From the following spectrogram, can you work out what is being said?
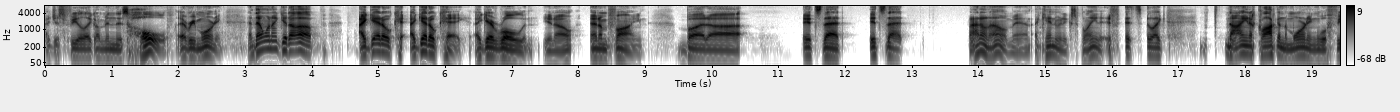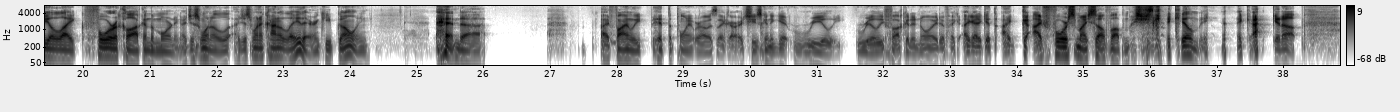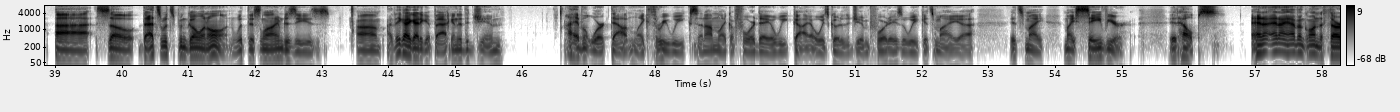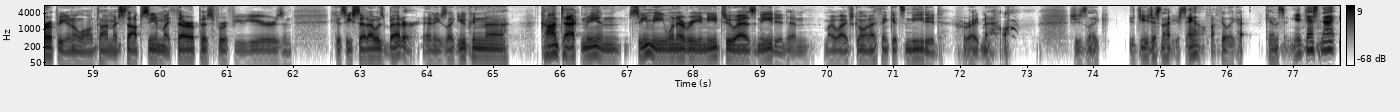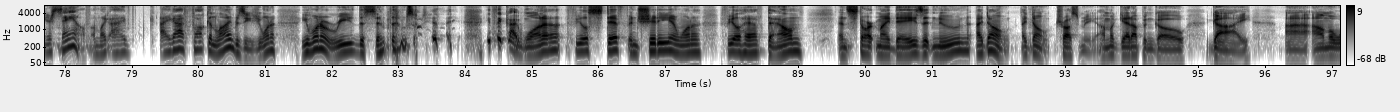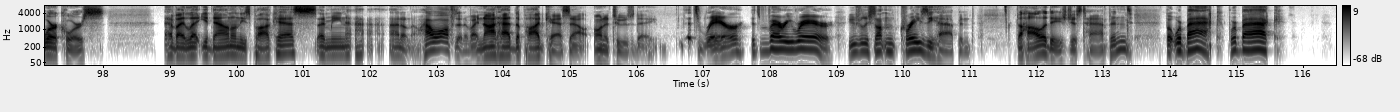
I just feel like I'm in this hole every morning. And then when I get up, I get okay. I get okay. I get rolling, you know, and I'm fine. But uh it's that it's that I don't know, man. I can't even explain it. If it's like nine o'clock in the morning will feel like four o'clock in the morning. I just want to I just want to kind of lay there and keep going. And uh I finally hit the point where I was like, all right, she's gonna get really, really fucking annoyed if I, I gotta get, the, I, I force myself up. I'm like, she's gonna kill me. I gotta get up. Uh, so that's what's been going on with this Lyme disease. Um, I think I got to get back into the gym. I haven't worked out in like three weeks, and I'm like a four day a week guy. I always go to the gym four days a week. It's my, uh, it's my my savior. It helps and I, and I haven't gone to therapy in a long time. I stopped seeing my therapist for a few years, and because he said I was better, and he's like, you can uh, contact me and see me whenever you need to, as needed. And my wife's going, I think it's needed right now. She's like, you're just not yourself. I feel like Kinison, you're just not yourself. I'm like, I've I got fucking Lyme disease. You wanna you wanna read the symptoms? you think I want to feel stiff and shitty and want to feel half down and start my days at noon? I don't. I don't. Trust me. I'm a get up and go guy. Uh, I'm a workhorse. Have I let you down on these podcasts? I mean, I don't know. How often have I not had the podcast out on a Tuesday? It's rare. It's very rare. Usually something crazy happened. The holidays just happened. But we're back. We're back.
